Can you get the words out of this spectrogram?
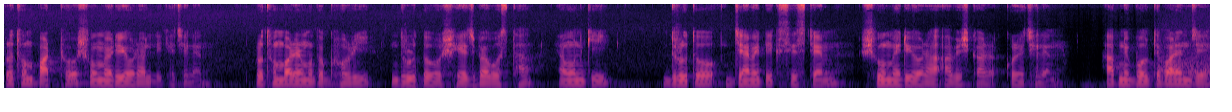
প্রথম পাঠ্য সুমেরীয়রা লিখেছিলেন। প্রথমবারের মতো ঘড়ি, দ্রুত সেচ ব্যবস্থা, এমনকি দ্রুত জ্যামিতিক সিস্টেম সুমেরীয়রা আবিষ্কার করেছিলেন। আপনি বলতে পারেন যে,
